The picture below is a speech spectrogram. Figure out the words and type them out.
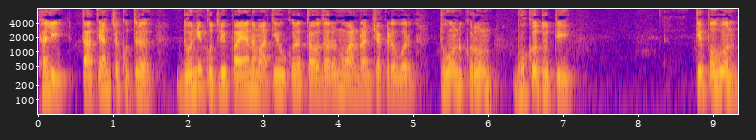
खाली तात्यांचं कुत्रं. दोन्ही कुत्री पायानं माती उकरत तावदारून वानरांच्याकडे वर तोंड करून भुकत होती. ते पाहून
